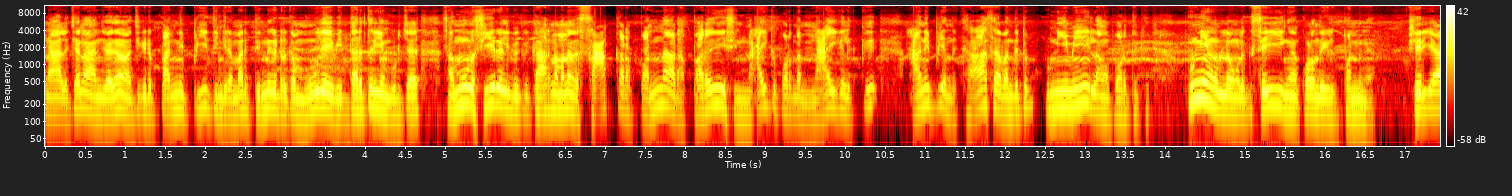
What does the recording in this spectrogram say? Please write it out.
நாலு சேனை அஞ்சு வயதான் வச்சுக்கிட்டு பண்ணி பீ திங்கிற மாதிரி தின்னுக்கிட்டு இருக்க மூதேவி தரித்திரியம் பிடிச்ச சமூக சீரழிவுக்கு காரணமான இந்த சாக்கடை பண்ணாடை பரதேசி நாய்க்கு பிறந்த நாய்களுக்கு அனுப்பி அந்த காசை வந்துட்டு புண்ணியமே இல்லாமல் போகிறதுக்கு புண்ணியம் உள்ளவங்களுக்கு செய்யுங்க குழந்தைகளுக்கு பண்ணுங்க. சரியா?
